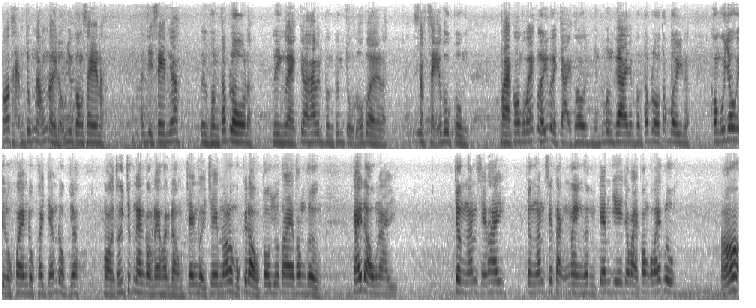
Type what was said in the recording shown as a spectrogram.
có thảm chống nóng đầy đủ trên con xe nè anh chị xem nhá. Từ phần tắp lô nè liền lạc cho hai bên phần thân trụ đổ về nè. Sạch sẽ vô cùng. Bà con cô bác lấy về chạy thôi. Những cái vân gai trên phần tắp lô tắp bi nè. Không có dấu hiệu là khoan đục hay chém đục nha. Mọi thứ chức năng còn đang hoạt động. Trang bị cho em nó là một cái đầu Toyota thông thường. Cái đầu này chừng anh sẽ thay. Chừng anh sẽ tặng màn hình kem dê cho bà con cô bác luôn. Đó.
